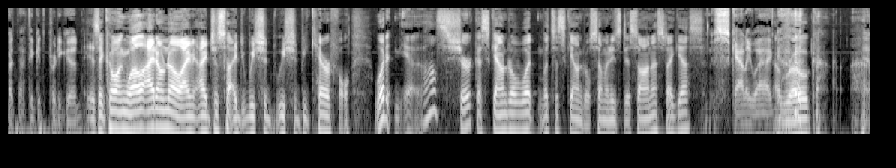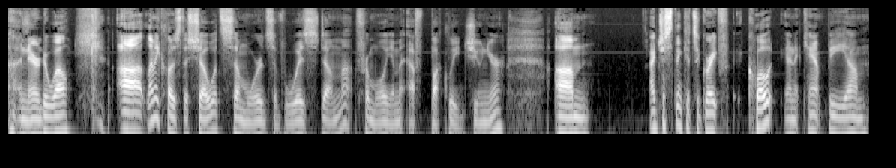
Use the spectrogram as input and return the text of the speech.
I I think it's pretty good. Is it going well? I don't know. I, I just I, we should we should be careful. What? Yeah, well, shirk a scoundrel. What? What's a scoundrel? Someone who's dishonest, I guess. Scallywag. A rogue, a ne'er do well. Uh, let me close the show with some words of wisdom from William F. Buckley Jr. Um, I just think it's a great f- quote, and it can't be um,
